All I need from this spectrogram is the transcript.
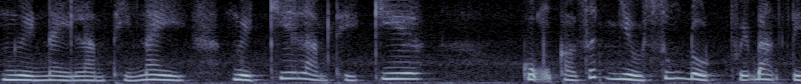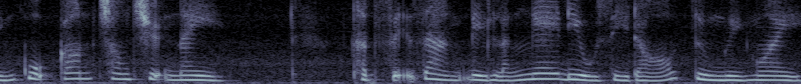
Người này làm thế này người kia làm thế kia cũng có rất nhiều xung đột với bản tính cụ con trong chuyện này. Thật dễ dàng để lắng nghe điều gì đó từ người ngoài,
